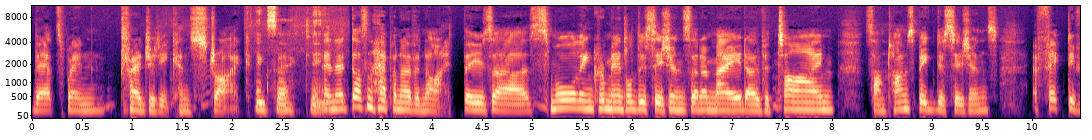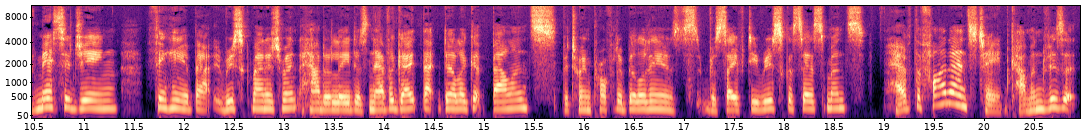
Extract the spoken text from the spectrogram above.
that's when tragedy can strike. Exactly. And it doesn't happen overnight. These are small incremental decisions that are made over time, sometimes big decisions. Effective messaging, thinking about risk management, how do leaders navigate that delicate balance between profitability and safety risk assessments. Have the finance team come and visit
